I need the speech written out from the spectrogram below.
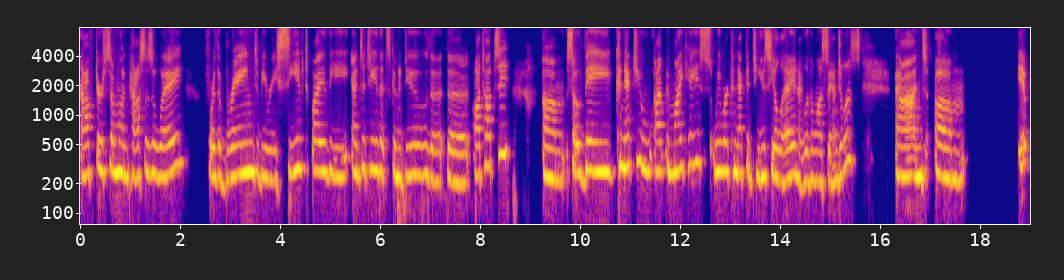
after someone passes away for the brain to be received by the entity that's going to do the, the autopsy. Um, so they connect you. Uh, in my case, we were connected to UCLA, and I live in Los Angeles. And um, it,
